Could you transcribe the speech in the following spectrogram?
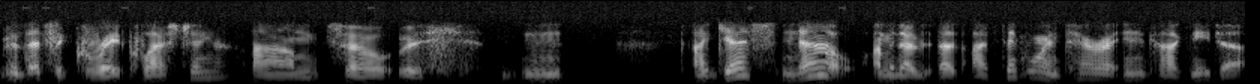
you that's a great question. Um, so, I guess no. I mean, I, I think we're in terra incognita,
